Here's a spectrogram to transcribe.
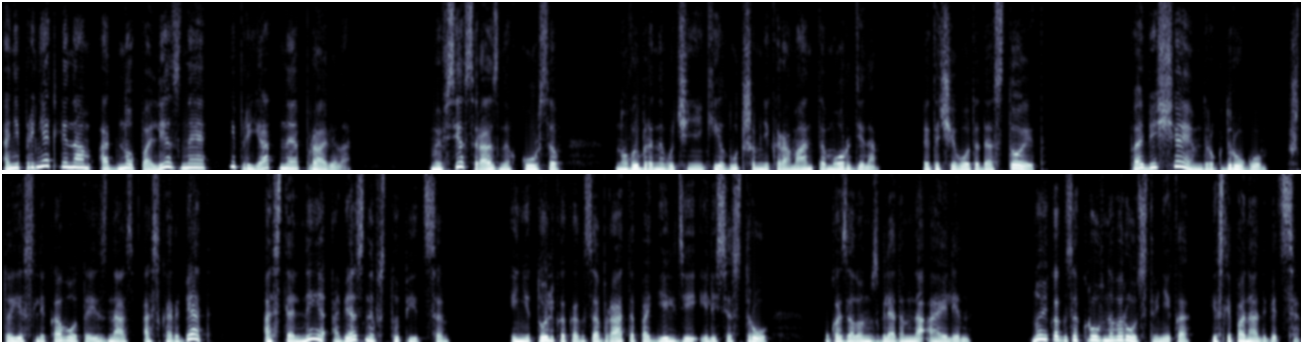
а не принять ли нам одно полезное и приятное правило? Мы все с разных курсов, но выбраны в ученики лучшим некромантом Ордена. Это чего-то достоит. Пообещаем друг другу, что если кого-то из нас оскорбят, остальные обязаны вступиться. И не только как за брата по гильдии или сестру, указал он взглядом на Айлин, но и как за кровного родственника, если понадобится.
